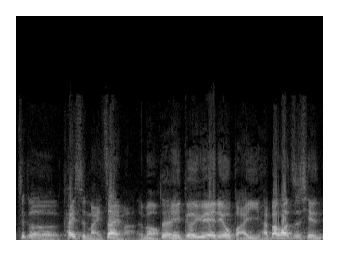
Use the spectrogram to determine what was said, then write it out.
这个开始买债嘛，有没有？对。每个月六百亿，还包括之前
